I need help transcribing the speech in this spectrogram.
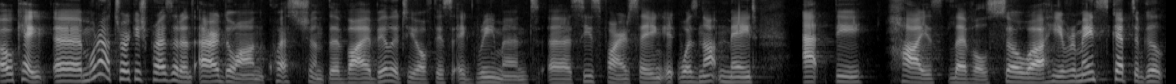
Okay. Uh, Murat, Turkish President Erdogan questioned the viability of this agreement, uh, ceasefire, saying it was not made at the highest level. So uh, he remains skeptical.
